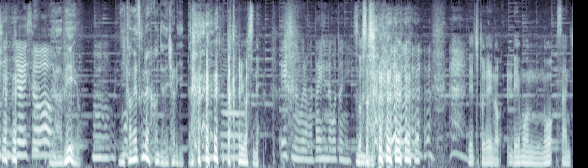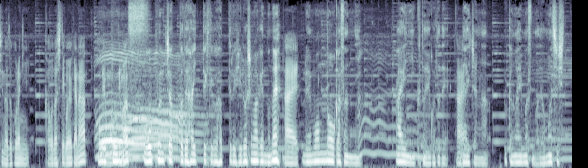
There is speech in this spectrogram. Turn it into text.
死んじゃいそう。やべえようん2ヶ月ぐらいかかるんじゃない？チャリで行ったらかかりますね。H の村が大変なことに。そうそうそう。で、ちょっと例のレモンの産地のところに顔出してこようかなって思ってます。オープンチャットで入ってきてくださってる広島県のねはい。レモン農家さんにうん会いに行くということで、はい大ちゃんが伺いますのでお待ちしへー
